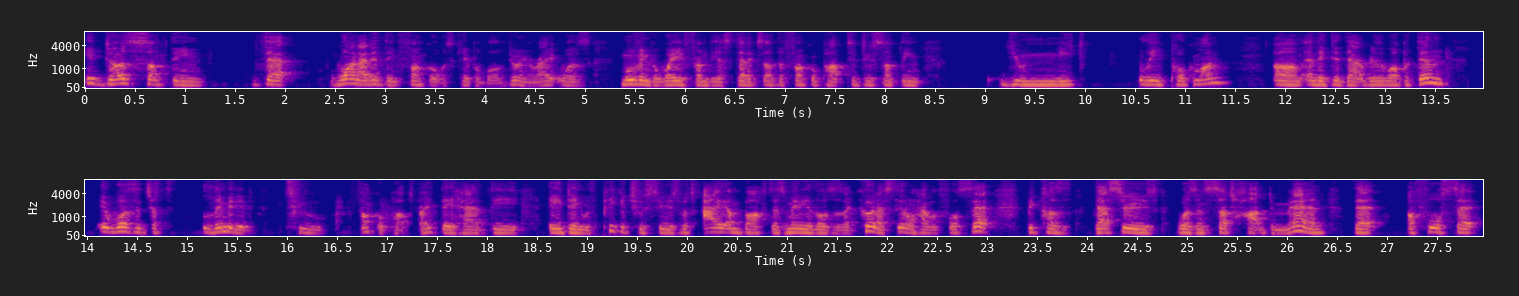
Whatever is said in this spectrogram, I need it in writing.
it does something that one I didn't think Funko was capable of doing. Right, was moving away from the aesthetics of the Funko Pop to do something uniquely Pokemon, um, and they did that really well. But then it wasn't just limited to Funko Pops, right? They had the A Day with Pikachu series, which I unboxed as many of those as I could. I still don't have a full set because that series was in such hot demand that a full set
